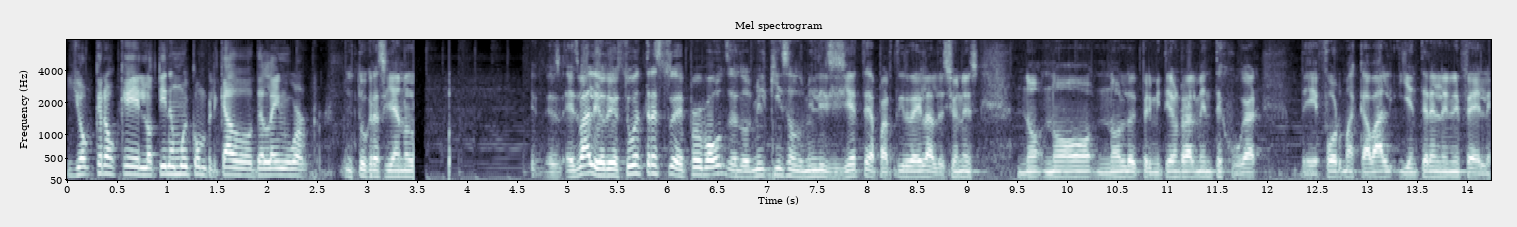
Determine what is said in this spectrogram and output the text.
Yo creo que lo tiene muy complicado The Lane Worker. ¿Y tú crees que ya no. Es, es válido, digo, estuvo en tres eh, Pro Bowls del 2015 al 2017. A partir de ahí las lesiones no, no, no le permitieron realmente jugar de forma cabal y entera en la NFL.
